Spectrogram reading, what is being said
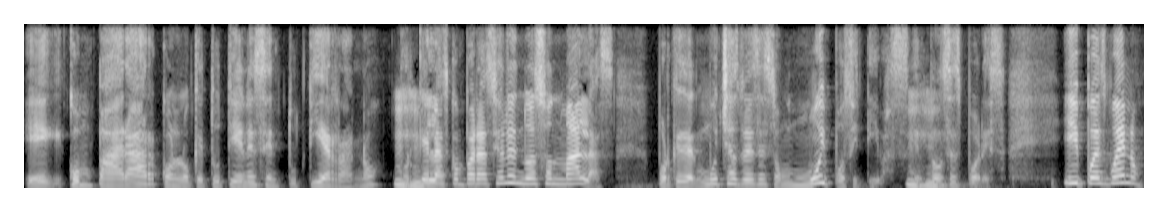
eh, comparar con lo que tú tienes en tu tierra, ¿no? Porque las comparaciones no son malas porque muchas veces son muy positivas. Entonces, por eso. Y pues bueno,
